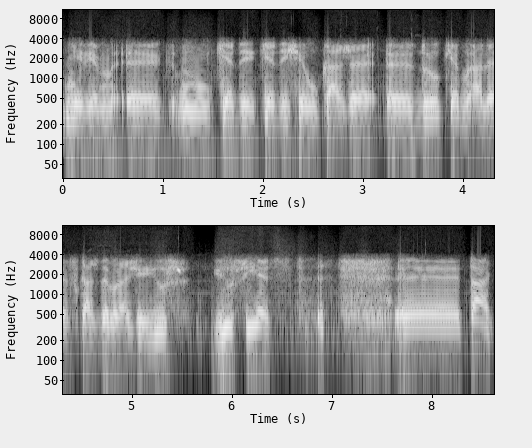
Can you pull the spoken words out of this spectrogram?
nie wiem e, kiedy, kiedy się ukaże e, drukiem, ale w każdym razie już, już jest. E, tak,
